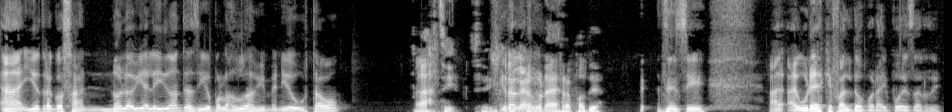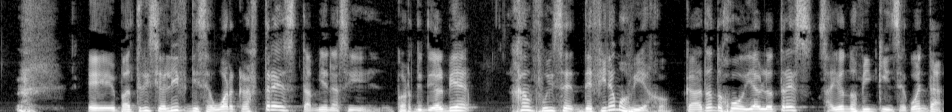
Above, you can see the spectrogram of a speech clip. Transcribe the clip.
ah, y otra cosa, no lo había leído antes, así que por las dudas, bienvenido Gustavo. Ah, sí, sí. Creo que alguna vez respondió. sí, alguna vez que faltó por ahí, puede ser, sí. Eh, Patricio Leaf dice Warcraft 3, también así, cortito y al pie. Hanfu dice, definamos viejo. Cada tanto juego Diablo 3, salió en 2015, ¿cuenta?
